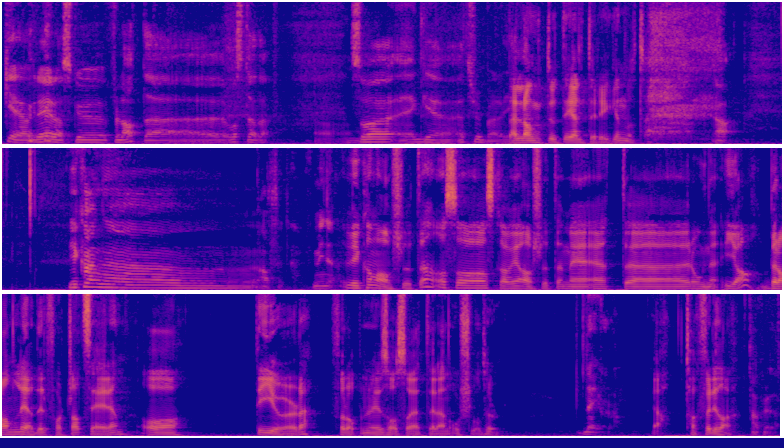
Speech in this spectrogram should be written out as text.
jakke og greier og skulle forlate eh, åstedet. Så jeg, eh, jeg tror bare Det er langt ut i hjelteryggen, vet du. Ja. Vi kan uh, avslutte. For. Vi kan avslutte, og så skal vi avslutte med et uh, rungende ja. Brann leder fortsatt serien, og de gjør det forhåpentligvis også etter den Oslo-turen. Det gjør det. Ja, takk for i dag. Takk for i dag.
